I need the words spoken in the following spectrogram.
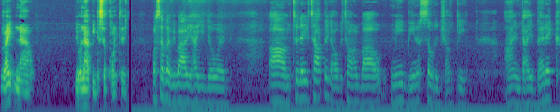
right now. You will not be disappointed. What's up, everybody? How you doing? Um, today's topic, I'll be talking about me being a soda junkie. I'm diabetic,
